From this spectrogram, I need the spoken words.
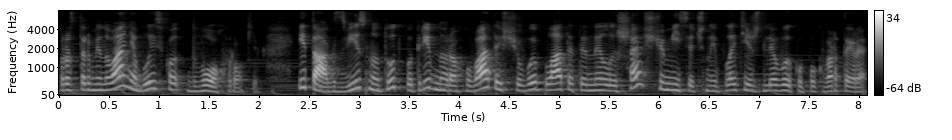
розтермінування близько 2 років. І так, звісно, тут потрібно рахувати, що ви платите не лише щомісячний платіж для викупу квартири,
